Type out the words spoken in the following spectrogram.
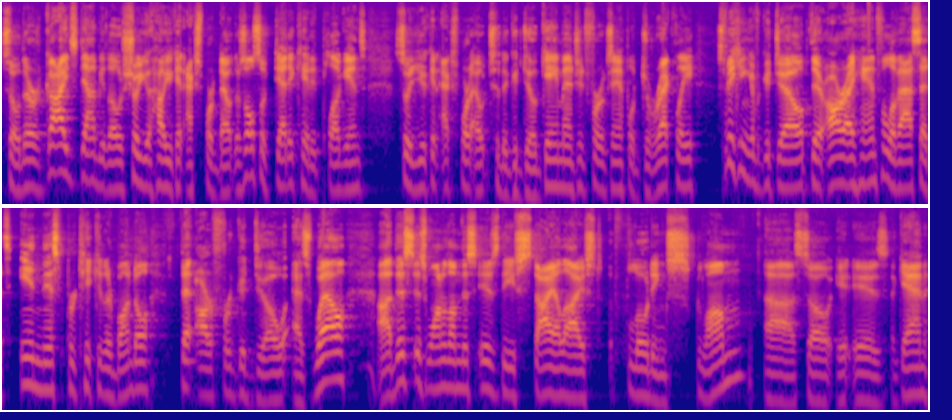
So there are guides down below show you how you can export it out. There's also dedicated plugins so you can export out to the godot game engine for example directly. Speaking of godot there are a handful of assets in this particular bundle that are for Godot as well. Uh, this is one of them. This is the stylized floating slum. Uh, so it is, again,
